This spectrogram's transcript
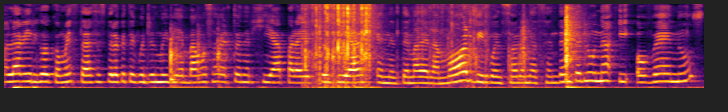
Hola Virgo, ¿cómo estás? Espero que te encuentres muy bien. Vamos a ver tu energía para estos días en el tema del amor, Virgo en Sol, en Ascendente Luna y o Venus.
